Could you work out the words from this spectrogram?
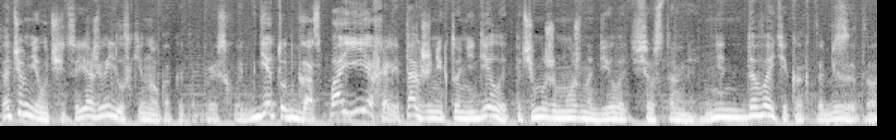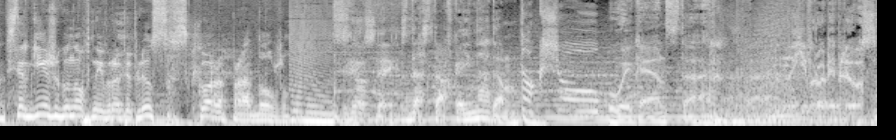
О чем мне учиться? Я же видел в кино, как это происходит. Где тут газ? Поехали! Так же никто не делает. Почему же можно делать все остальное? Не, давайте как-то без этого. Сергей Жигунов на Европе Плюс. Скоро продолжим. Звезды с доставкой на дом. Ток-шоу Weekend Star на Европе плюс.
